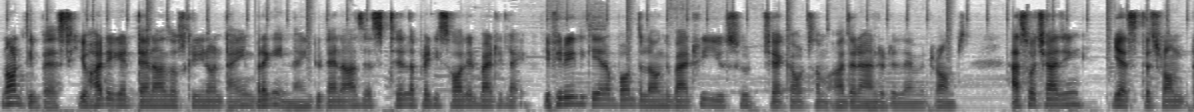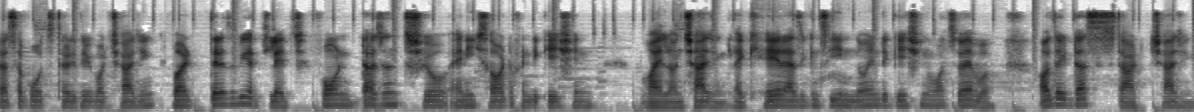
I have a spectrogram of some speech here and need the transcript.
not the best. You hardly get 10 hours of screen on time, but again 9 to 10 hours is still a pretty solid battery life. If you really care about the longer battery, you should check out some other Android 11 ROMs. As for charging, yes, this ROM does support 33 watt charging, but there is a weird glitch. Phone doesn't show any sort of indication while on charging. Like here as you can see no indication whatsoever, although it does start charging.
